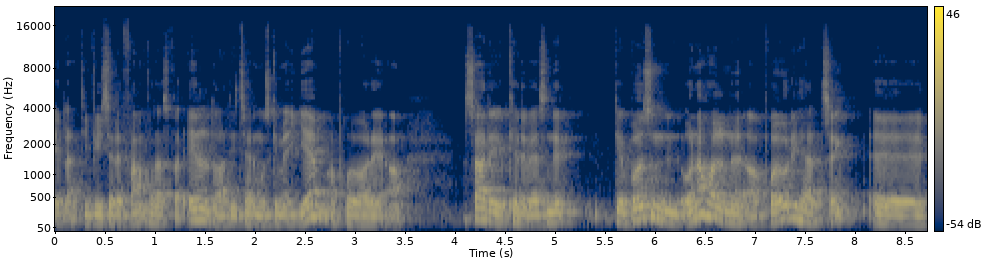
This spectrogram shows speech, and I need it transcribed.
eller de viser det frem for deres forældre, og de tager det måske med hjem og prøver det, og så er det, kan det være sådan lidt, det er jo både sådan underholdende at prøve de her ting, øh,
